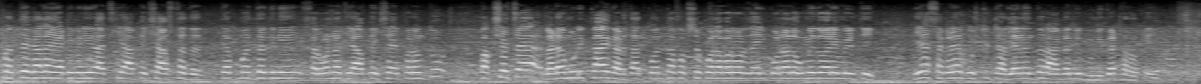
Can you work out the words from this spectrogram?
प्रत्येकाला या ठिकाणी राजकीय अपेक्षा असतातच. त्या पद्धतीने सर्वांनाच या अपेक्षा आहे परंतु पक्षाच्या घडामोडी काय घडतात कोणता पक्ष कोणाबरोबर जाईल कोणाला उमेदवारी मिळतील या सगळ्या गोष्टी ठरल्यानंतर आगामी भूमिका ठरवता. येईल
